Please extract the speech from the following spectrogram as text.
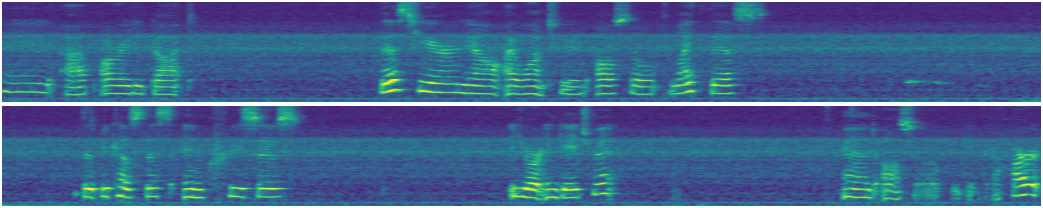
Okay, I've already got this here. Now I want to also like this because this increases your engagement and also give it a heart.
